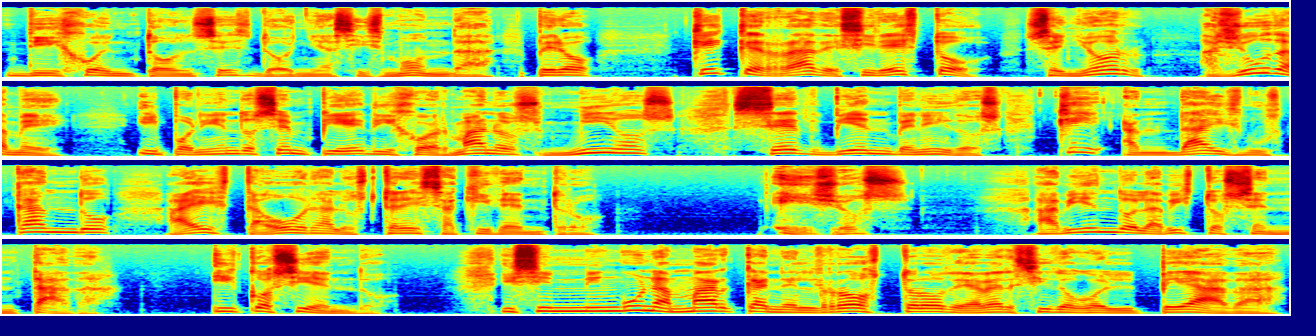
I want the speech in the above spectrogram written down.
Dijo entonces doña Sismonda, pero ¿Qué querrá decir esto? Señor, ayúdame. Y poniéndose en pie, dijo, Hermanos míos, sed bienvenidos. ¿Qué andáis buscando a esta hora los tres aquí dentro? Ellos, habiéndola visto sentada y cosiendo, y sin ninguna marca en el rostro de haber sido golpeada,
